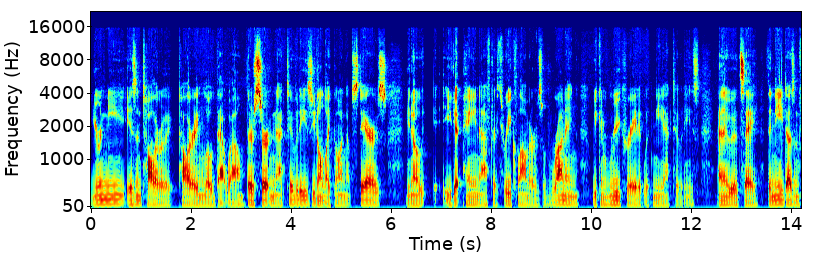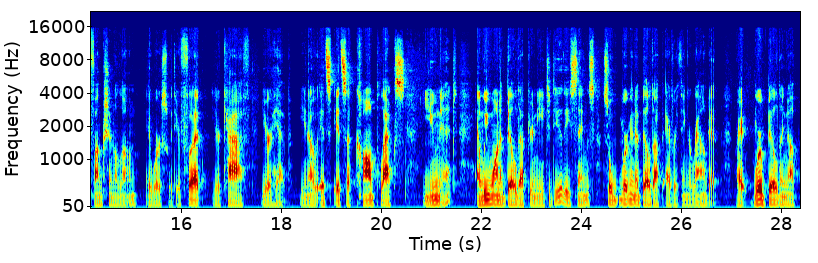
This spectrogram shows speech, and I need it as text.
your knee isn't tolerating load that well. There's certain activities you don't like going upstairs. You know, you get pain after three kilometers of running. We can recreate it with knee activities. And we would say the knee doesn't function alone. It works with your foot, your calf, your hip. You know, it's it's a complex unit and we want to build up your knee to do these things. So we're going to build up everything around it, right? We're building up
